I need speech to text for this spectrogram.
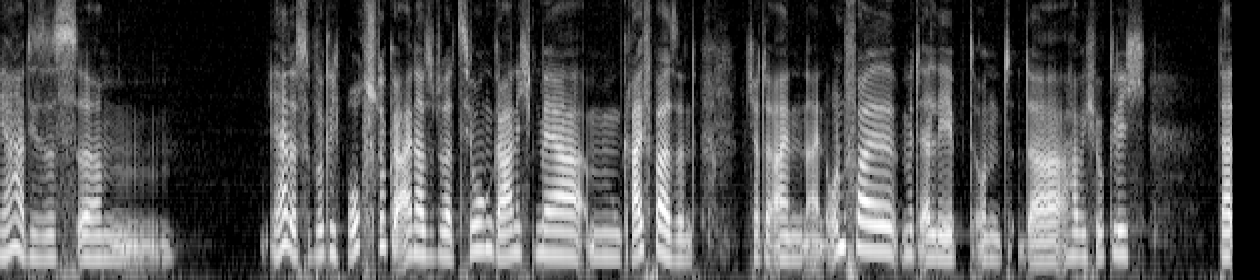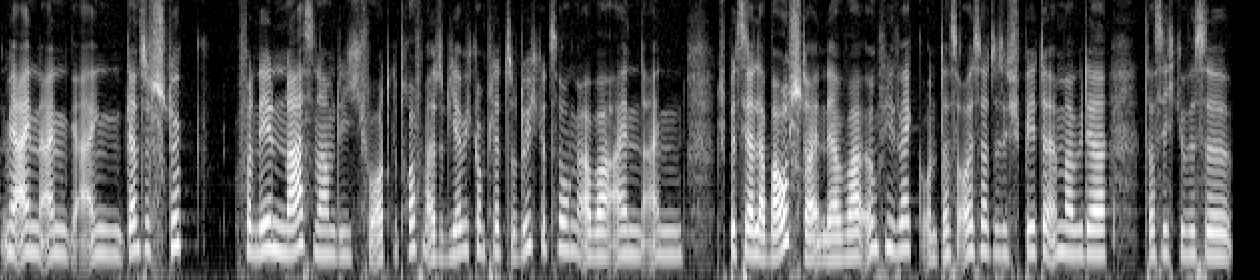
ja, dieses, ähm, ja, dass wirklich Bruchstücke einer Situation gar nicht mehr ähm, greifbar sind. Ich hatte einen, einen Unfall miterlebt und da habe ich wirklich, da hat mir ein, ein, ein ganzes Stück von den Maßnahmen, die ich vor Ort getroffen, also die habe ich komplett so durchgezogen, aber ein, ein spezieller Baustein, der war irgendwie weg und das äußerte sich später immer wieder, dass ich gewisse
